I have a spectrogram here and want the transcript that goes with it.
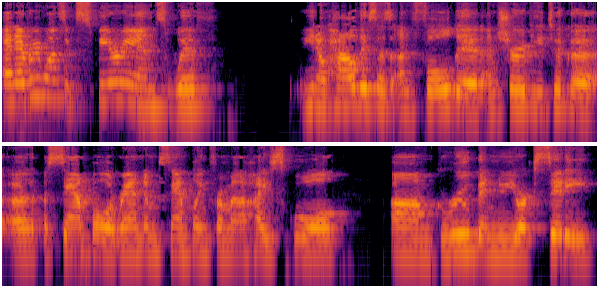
and everyone's experience with you know how this has unfolded i'm sure if you took a, a, a sample a random sampling from a high school um, group in new york city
